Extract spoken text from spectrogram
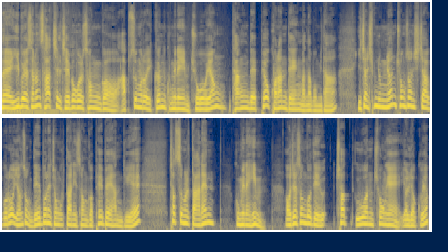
네, 2부에서는 4.7 재보궐선거 압승으로 이끈 국민의힘 주호영 당대표 권한대행 만나봅니다. 2016년 총선 시작으로 연속 4번의 전국 단위 선거 패배한 뒤에 첫 승을 따낸 국민의힘. 어제 선거 뒤에 첫 의원총회 열렸고요.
